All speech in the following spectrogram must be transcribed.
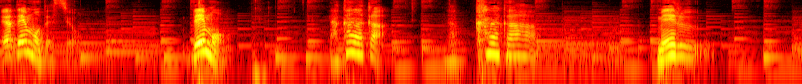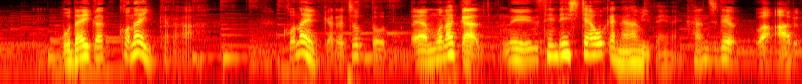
いや、でもですよ。でも、なかなか、なかなか、メール、お題が来ないから、来ないから、ちょっと、いや、もうなんか、ね、宣伝しちゃおうかな、みたいな感じではある。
